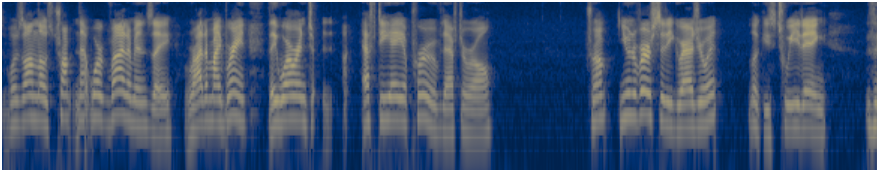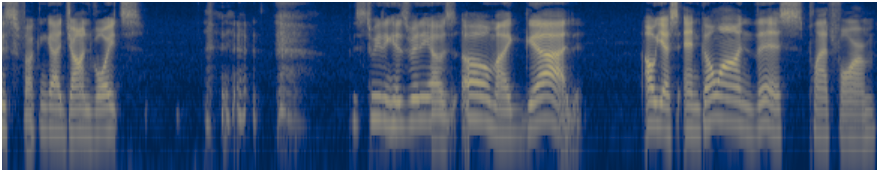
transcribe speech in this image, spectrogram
was on those Trump network vitamins. They in my brain. They weren't uh, FDA approved after all. Trump University graduate. Look, he's tweeting this fucking guy Jon Voight. he's tweeting his videos. Oh my god. Oh yes, and go on this platform.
